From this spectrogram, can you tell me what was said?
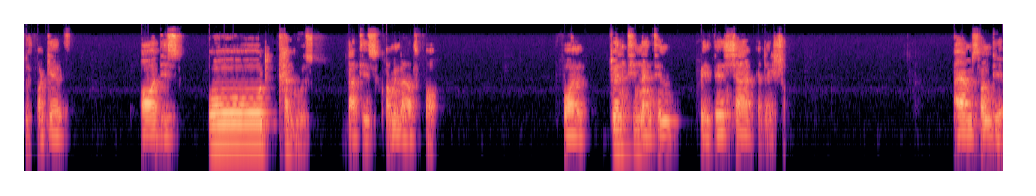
to forget all these old cargoes that is coming out for for 2019 presidential election. I am Sunday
